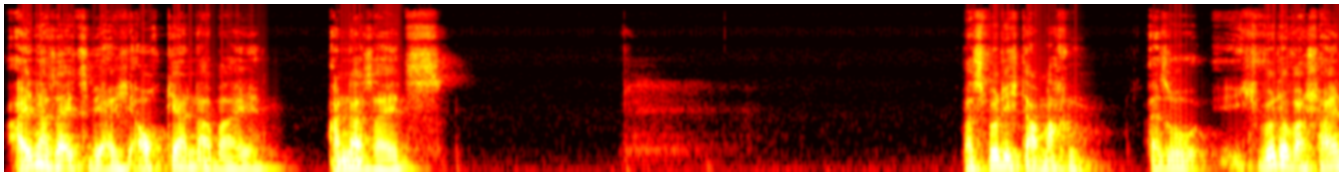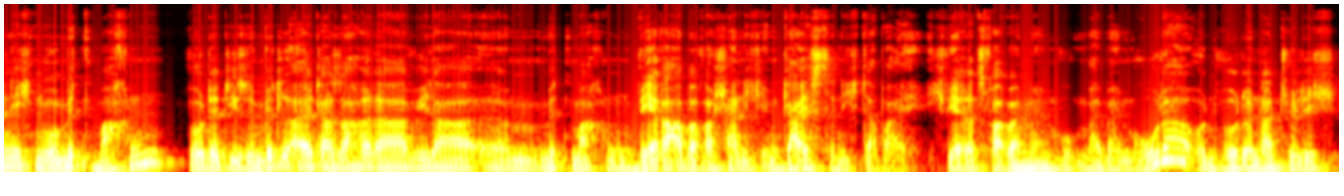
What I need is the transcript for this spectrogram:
Einerseits wäre ich auch gern dabei. Andererseits was würde ich da machen? Also ich würde wahrscheinlich nur mitmachen, würde diese Mittelalter-Sache da wieder ähm, mitmachen, wäre aber wahrscheinlich im Geiste nicht dabei. Ich wäre zwar bei meinem, bei meinem Bruder und würde natürlich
